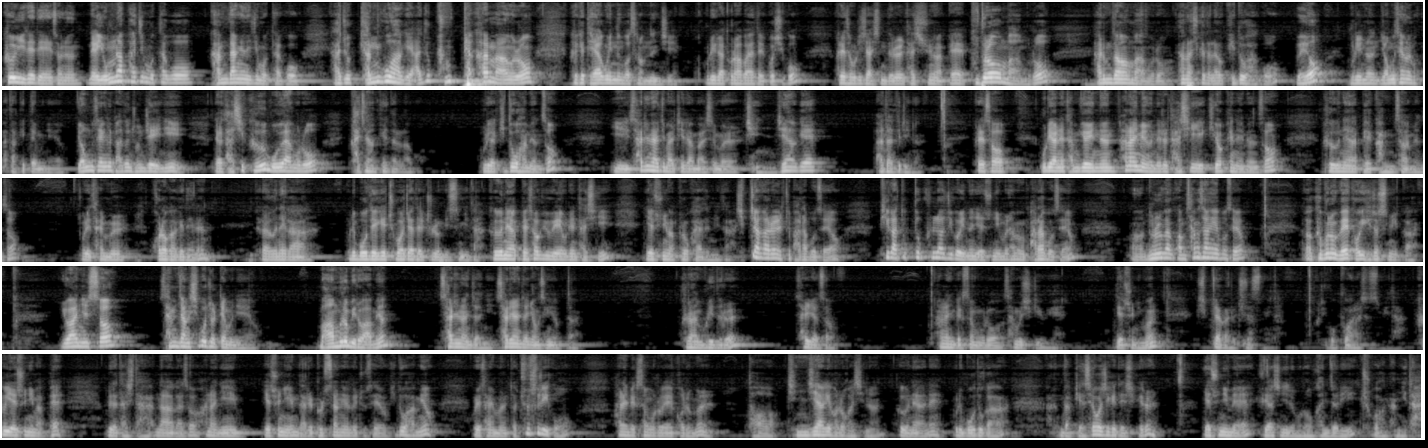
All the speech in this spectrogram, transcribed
그 일에 대해서는 내가 용납하지 못하고 감당해내지 못하고 아주 견고하게 아주 강팍한 마음으로 그렇게 대하고 있는 것은 없는지 우리가 돌아봐야 될 것이고 그래서 우리 자신들을 다시 주님 앞에 부드러운 마음으로 아름다운 마음으로 변화시켜 달라고 기도하고 왜요? 우리는 영생을 받았기 때문이에요. 영생을 받은 존재이니 내가 다시 그 모양으로 가지 않게 해달라고 우리가 기도하면서 이 살인하지 말지라는 말씀을 진지하게 받아들이는 그래서 우리 안에 담겨 있는 하나님의 은혜를 다시 기억해내면서 그 은혜 앞에 감사하면서 우리 삶을 걸어가게 되는 그런 은혜가 우리 모두에게 주어져야 될 줄로 믿습니다. 그 은혜 앞에 서기 위해 우리는 다시 예수님 앞으로 가야 됩니다. 십자가를 이렇게 바라보세요. 피가 뚝뚝 흘러지고 있는 예수님을 한번 바라보세요. 어, 눈을 감고 한번 상상해 보세요. 어, 그분은 왜 거기 계셨습니까? 요한일서 3장 15절 때문이에요. 마음으로 미워하면 살인한 자니 살인한 자는 영생이 없다. 그러한 우리들을 살려서 하나님 백성으로 삼으시기 위해 예수님은 십자가를 지셨습니다. 그리고 부활하셨습니다. 그 예수님 앞에 우리가 다시 다 나아가서 하나님, 예수님 나를 불쌍히 여겨 주세요. 기도하며 우리 삶을 더 추스리고 하나님 백성으로의 걸음을 더 진지하게 걸어가시는 그 은혜 안에 우리 모두가 아름답게 세워지게 되시기를 예수님의 귀하신 이름으로 간절히 축원합니다.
